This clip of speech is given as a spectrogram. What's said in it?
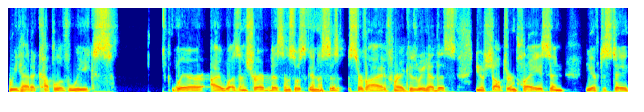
we had a couple of weeks where I wasn't sure our business was going to su- survive, right? Because we had this, you know, shelter in place, and you have to stay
